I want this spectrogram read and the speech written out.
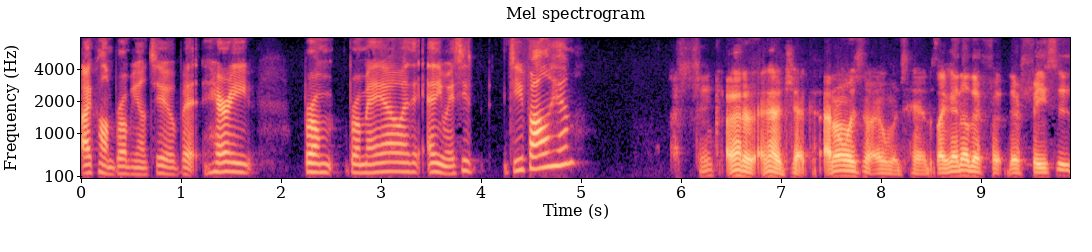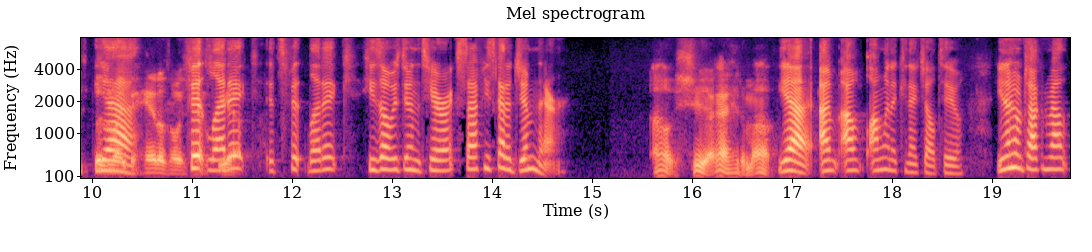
I call him Bromeo too, but Harry Brom, Bromeo. I think. Anyways, he's. Do you follow him? I think I gotta I gotta check. I don't always know everyone's handles. Like I know their their faces, but yeah. like the handles always. Fitletic. It's Fitletic. He's always doing the TRX stuff. He's got a gym there. Oh shoot! I gotta hit him up. Yeah, I'm. I'm, I'm gonna connect y'all too. You know who I'm talking about?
